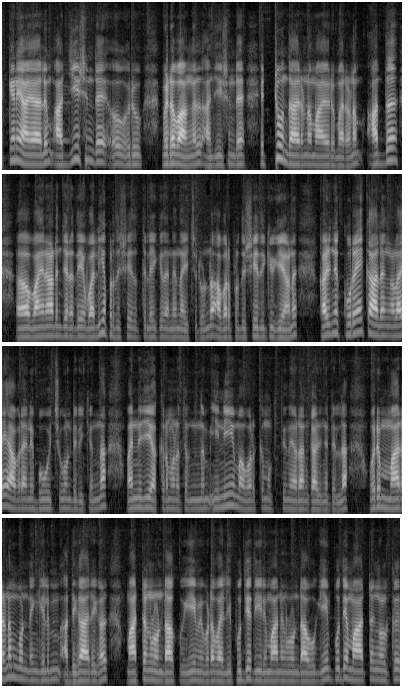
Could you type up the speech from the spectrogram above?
എങ്ങനെയായാലും അജീഷിന്റെ ഒരു വിടവാങ്ങൽ അജീഷിന്റെ ഏറ്റവും ദാരുണമായ ഒരു മരണം അത് വയനാടൻ ജനതയെ വലിയ പ്രതിഷേധത്തിലേക്ക് തന്നെ നയിച്ചിട്ടുണ്ട്. അവർ പ്രതിഷേധിക്കുകയാണ് കഴിഞ്ഞ കുറേ കാലങ്ങളായി അവരനുഭവിച്ചുകൊണ്ടിരിക്കുന്ന വന്യജീവി ആക്രമണത്തിൽ നിന്നും ഇനിയും അവർക്ക് മുക്തി നേടാൻ കഴിഞ്ഞിട്ടില്ല. ഒരു മരണം കൊണ്ടെങ്കിലും അധികാരികൾ മാറ്റങ്ങൾ ഉണ്ടാക്കുകയും ഇവിടെ വലിയ പുതിയ തീരുമാനങ്ങൾ ഉണ്ടാവുകയും പുതിയ മാറ്റങ്ങൾക്ക്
